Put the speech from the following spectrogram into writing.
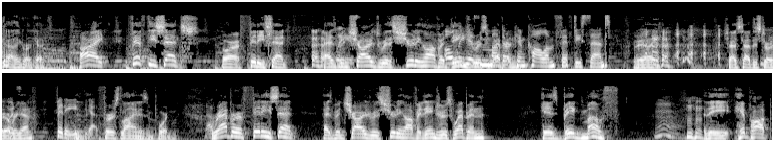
Yeah, I think we're okay. All right. 50 cents, or 50 Cent, has been charged with shooting off a Only dangerous his mother weapon. can call him 50 Cent. Really? Should I start the story over again? Fitty, The yes. First line is important. Okay. Rapper 50 Cent has been charged with shooting off a dangerous weapon, his big mouth. Hmm. the hip hop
